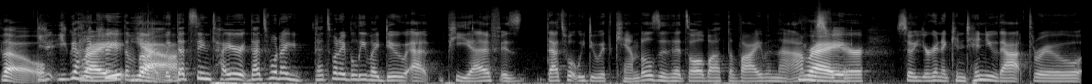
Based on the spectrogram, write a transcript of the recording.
though. You, you gotta right? create the vibe. Yeah. Like that's the entire. That's what I. That's what I believe I do at PF. Is that's what we do with candles. Is it's all about the vibe and the atmosphere. Right. So you're gonna continue that through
